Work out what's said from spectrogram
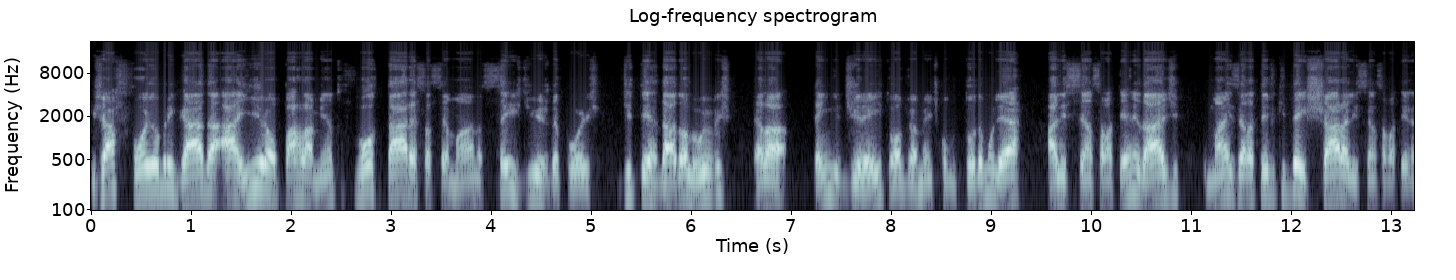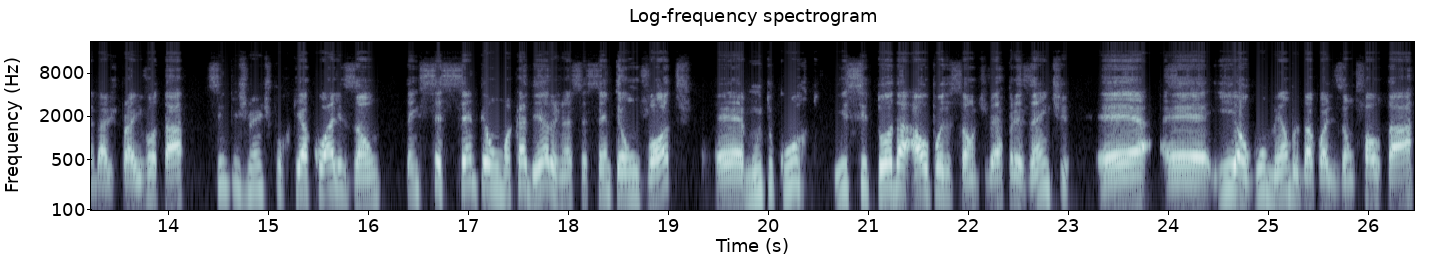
já foi obrigada a ir ao parlamento votar essa semana, seis dias depois de ter dado à luz. Ela tem direito, obviamente, como toda mulher, a licença maternidade, mas ela teve que deixar a licença maternidade para ir votar, simplesmente porque a coalizão tem 61 cadeiras, né, 61 votos, é muito curto, e se toda a oposição estiver presente é, é, e algum membro da coalizão faltar,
